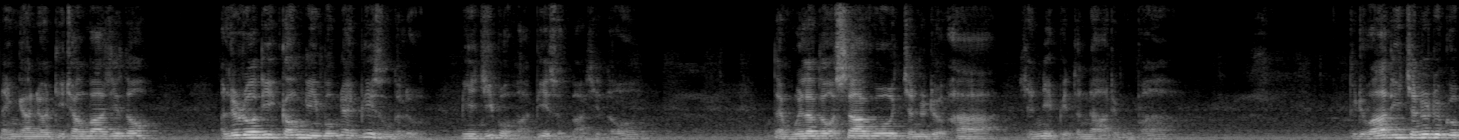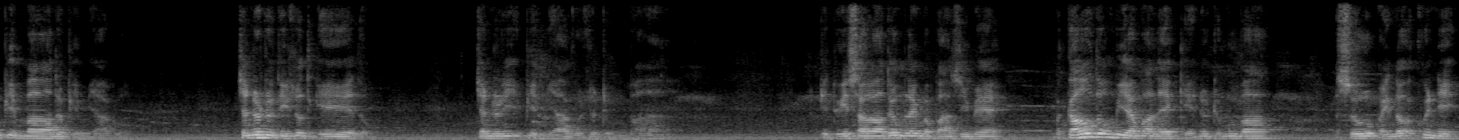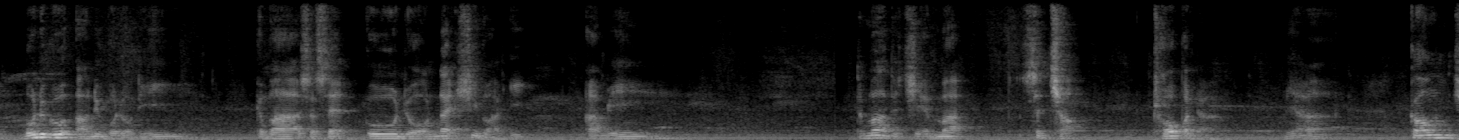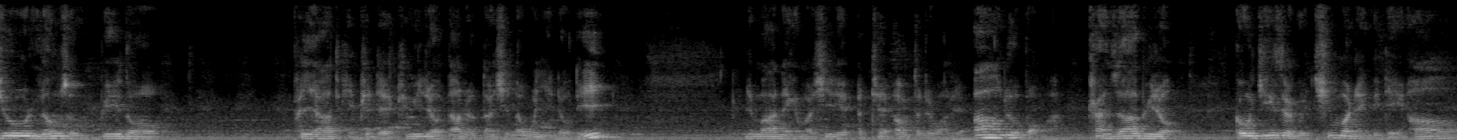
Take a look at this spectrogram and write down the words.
နိုင်ငံတော်တည်ထောင်ပါစေသော အလိုတော်ဒီကောင်းကင်ဘုံ၌ပြည့်စုံသလိုမြေကြီးပေါ်မှာပြည့်စုံပါစေသောတမွေလသောအစာကိုကျွန်တော်တို့အားယနေ့ပိတနာတော်မူပါသူတစ်ပါးဒီကျွန်တော်တို့ကိုပြစ်မှားသောပြစ်များကိုကျွန်တော်တို့ဒီလွတ်တကယ်သို့ကျွန်တော်ဒီအပြစ်များကိုလွတ်တော်မူပါပြစ်သွေးဆောင်တော်မလိုက်မပါစီပဲမကောင်းသောမိယာမှလည်းကယ်နှုတ်တော်မူပါအစိုးပိုင်သောအခွင့်နှင့်ဘုန်းတကူအာနုဘော်တော်သည် ကဘာအဆက်ဆက်ကိုတော်၌ရှိပါ၏အာမင်ဓမ္မတခြင်းအမ16ထောပနာမြာကောင်းကျိုးလုံးစုံပေးသောဖရာသခင်ဖြစ်တဲ့ခမည်းတော်သားတော်တန်ရှင်တော်ဝိညာဉ်တို့သည်မြန်မာနိုင်ငံမှာရှိတဲ့အထက်အောက်တတော်တွေအားလုံးအပေါ်မှာခံစားပြီးတော့ဂုံကြီးစွာကိုချီးမွမ်းနိုင်တဲ့တိုင်အောင်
